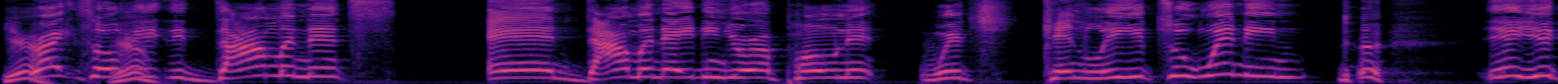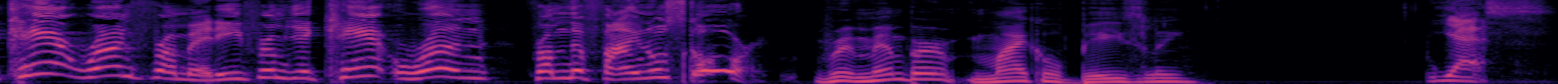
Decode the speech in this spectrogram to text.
Yeah. Right? So yeah. it, it dominance and dominating your opponent, which can lead to winning. you you can't run from it, Ephraim. You can't run from the final score. Remember Michael Beasley? Yes.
